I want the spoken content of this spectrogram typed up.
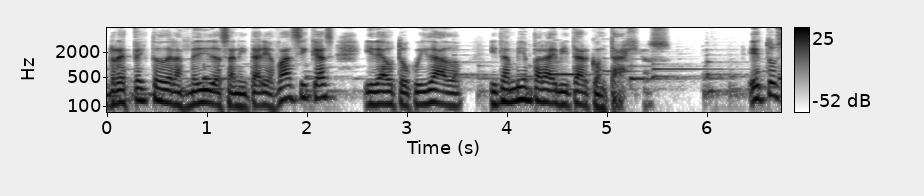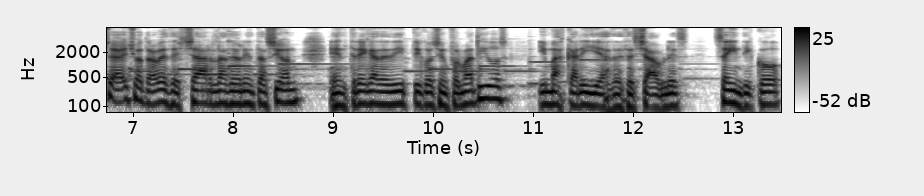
respecto de las medidas sanitarias básicas y de autocuidado y también para evitar contagios. Esto se ha hecho a través de charlas de orientación, entrega de dípticos informativos y mascarillas desechables, se indicó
